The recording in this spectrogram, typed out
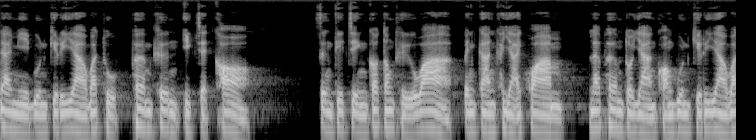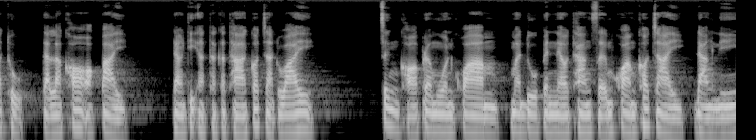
ได้มีบุญกิริยาวัตถุเพิ่มขึ้นอีกเจ็ดข้อ ซึ่งที่จริงก็ต้องถือว่าเป็นการขยายความและเพิ่มตัวอย่างของบุญกิริยาวัตถุแต่ละข้อออกไป ดังที่อัตถกถาก็จัดไว้ ซึ่งขอประมวลความมาดูเป็นแนวทางเสริมความเข้าใจดังนี้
